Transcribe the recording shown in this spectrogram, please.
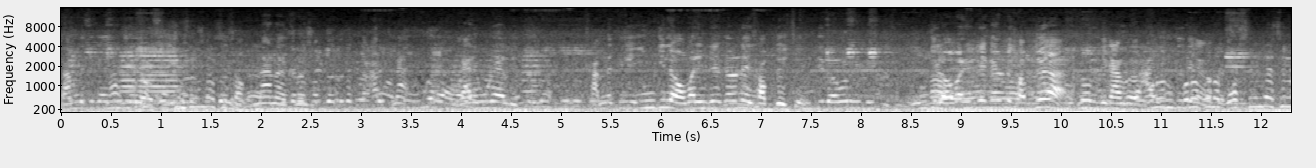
সামনে থেকে না না সামনে থেকে ইঞ্জিলে ওভার হিটের কারণে শব্দ হয়েছে। ইঞ্জিল ওভার হিটের কারণে শব্দ হয় থেকে আগুন। গ্যাস সিলিন্ডার ছিল।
